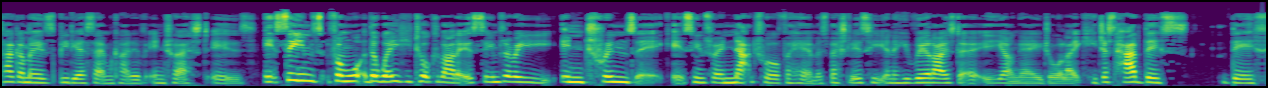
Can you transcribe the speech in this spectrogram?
Tagame's BDSM kind of interest is. It seems from what, the way he talks about it, it seems very intrinsic. It seems very natural for him, especially as he, you know, he realized it at a young age, or like he just had this this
